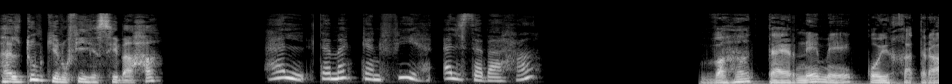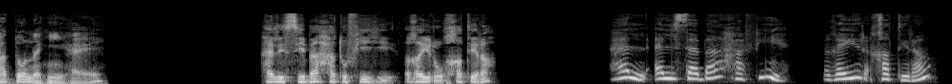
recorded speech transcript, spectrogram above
هل تمكن فيه السباحة؟ هل تمكن فيه السباحة؟ वहां तैरने में कोई खतरा तो नहीं है هل السباحة فيه غير خطرة؟ هل السباحة فيه غير خطرة؟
